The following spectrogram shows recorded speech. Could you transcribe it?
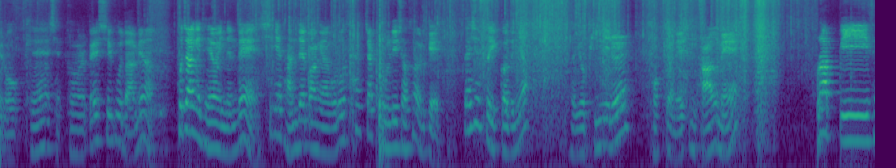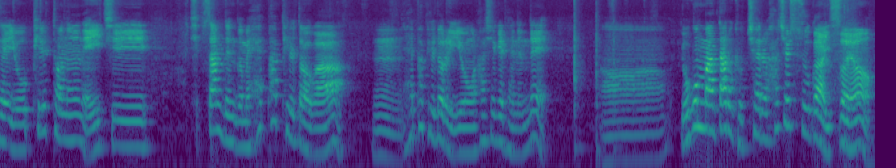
이렇게 제품을 빼시고 나면 포장이 되어 있는데 시계 반대 방향으로 살짝 돌리셔서 이렇게 빼실 수 있거든요. 이 비닐을 벗겨내신 다음에 보랏빛의 이 필터는 H 13등급의 헤파 필더가 음, 헤파 필더를 이용을 하시게 되는데 어, 요것만 따로 교체를 하실 수가 있어요.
